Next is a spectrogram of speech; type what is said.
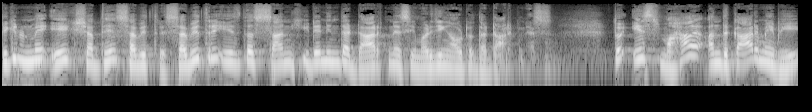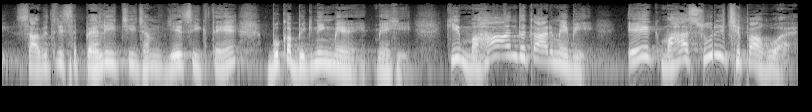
लेकिन उनमें एक शब्द है Savitr. Savitr is the sun hidden in the darkness emerging out of the darkness तो इस महा अंधकार में भी सावित्री से पहली चीज़ हम ये सीखते हैं बुक ऑफ़ बिगनिंग में में ही, कि महाअंधकार में भी एक महासूर्य छिपा हुआ है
